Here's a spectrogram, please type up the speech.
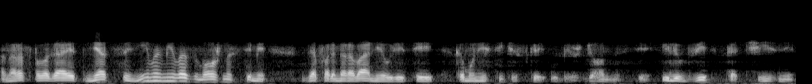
Она располагает неоценимыми возможностями для формирования у детей коммунистической убежденности и любви к отчизне,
